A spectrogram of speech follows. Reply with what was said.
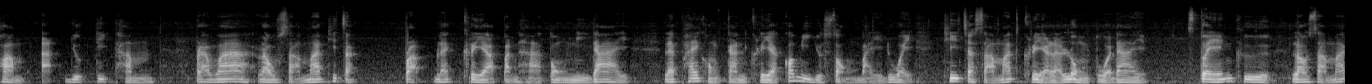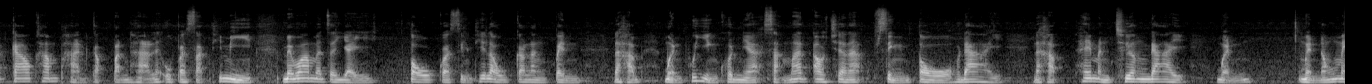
ความอายุติธรรม แปลว่าเราสามารถที่จะ ปรับและเคลียร์ปัญหาตรงนี้ได้ และไพ่ของการเคลียร์ก็มีอยู่ 2 ใบด้วย ที่จะสามารถเคลียร์และลงตัวได้ strength คือเราสามารถก้าวข้ามผ่านกับปัญหาและอุปสรรคที่มี ไม่ว่ามันจะใหญ่โตกว่าสิ่งที่เรากำลังเป็นนะครับเหมือนผู้หญิงคนนี้สามารถเอาชนะสิงโตได้นะครับให้มันเชื่องได้เหมือนเหมือนน้องแม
